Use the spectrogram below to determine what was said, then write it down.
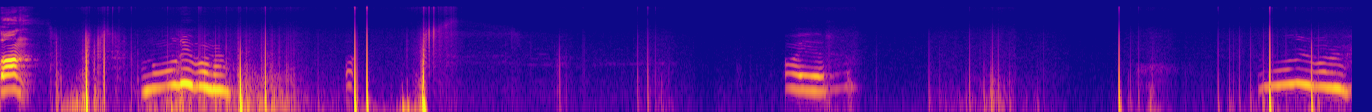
Lan! Ne oluyor bana? Hayır. Ne oluyor bana?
